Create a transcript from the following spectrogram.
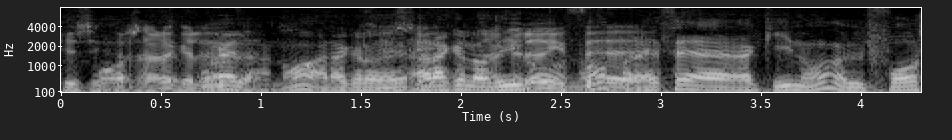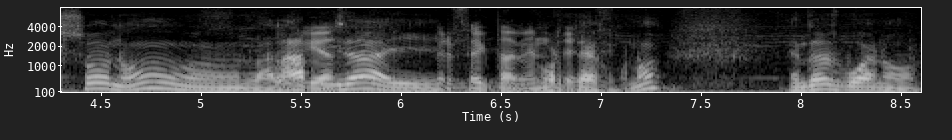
Sí, sí, Por pues ahora que lo- secuela, ¿no? Ahora que lo, Sí, sí, ahora que lo ahora que digo, dice- parece aquí ¿no? el foso, ¿no? la Podría lápida y perfectamente, el cortejo. ¿no? Entonces, bueno,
